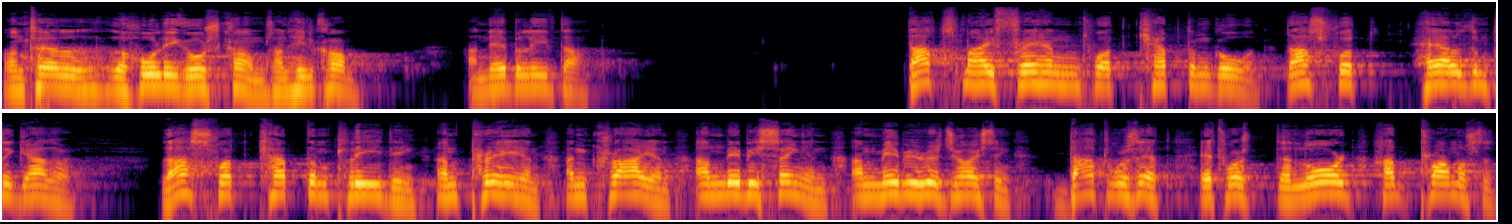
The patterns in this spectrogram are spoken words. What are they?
until the Holy Ghost comes and he'll come. And they believed that. That's my friend what kept them going. That's what held them together. That's what kept them pleading and praying and crying and maybe singing and maybe rejoicing. That was it. It was the Lord had promised it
